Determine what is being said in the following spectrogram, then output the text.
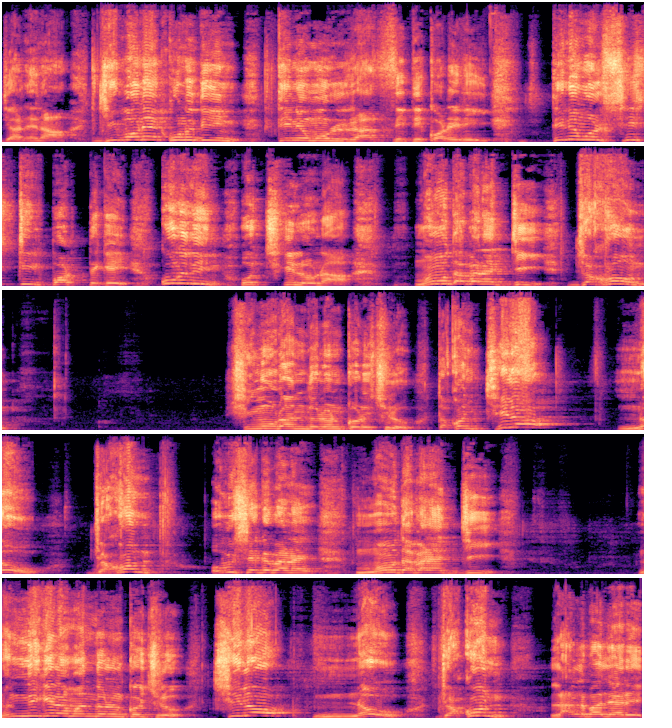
জানে না। জীবনে কোনোদিন তৃণমূল রাজনীতি করেনি। তৃণমূল সৃষ্টির পর থেকে কোনোদিন ও ছিল না। মমতা ব্যানার্জি যখন সিঙ্গুর আন্দোলন করেছিল, তখন ছিল নৌ যখন অভিষেক ব্যানার্জি মমতা ব্যানার্জি নন্দীগ্রাম আন্দোলন করেছিল, ছিল নৌ যখন লালবাজারে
